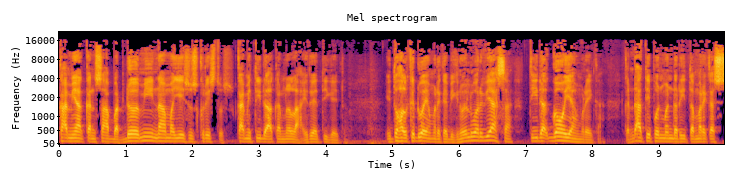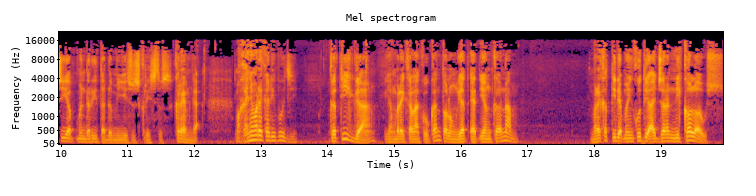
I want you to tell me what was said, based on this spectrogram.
Kami akan sabar demi nama Yesus Kristus. Kami tidak akan lelah. Itu ya tiga itu. Itu hal kedua yang mereka bikin. Luar biasa. Tidak goyah mereka. Kendati pun menderita, mereka siap menderita demi Yesus Kristus. Keren gak? Makanya mereka dipuji. Ketiga, yang mereka lakukan, tolong lihat ayat yang keenam. Mereka tidak mengikuti ajaran Nikolaus.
